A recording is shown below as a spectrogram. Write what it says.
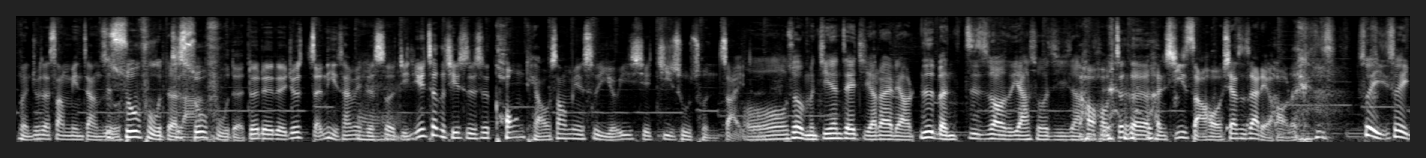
可能就在上面这样子是舒服的啦，是舒服的，对对对，就是整体上面的设计，哎因为这个其实是空调上面是有一些技术存在的。哦，所以我们今天这一集要来聊日本制造的压缩机这样子。然后这个很稀少哦，下次再聊好了。所以，所以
